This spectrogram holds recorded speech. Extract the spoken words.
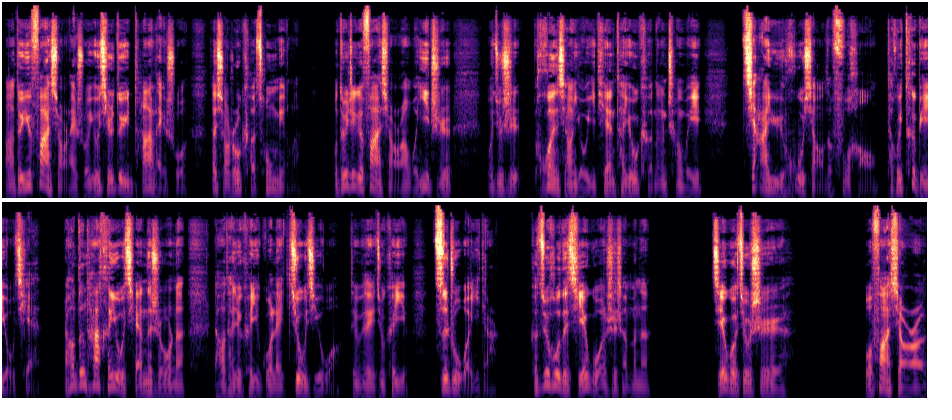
啊，对于发小来说，尤其是对于他来说，他小时候可聪明了。我对这个发小啊，我一直我就是幻想有一天他有可能成为家喻户晓的富豪，他会特别有钱。然后等他很有钱的时候呢，然后他就可以过来救济我，对不对？就可以资助我一点可最后的结果是什么呢？结果就是我发小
